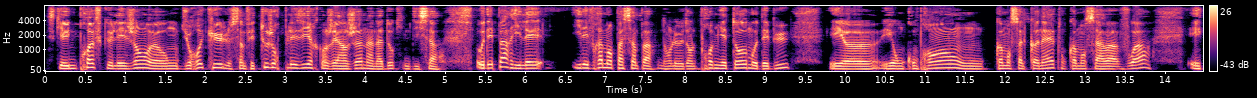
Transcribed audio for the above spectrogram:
Ce qui est une preuve que les gens euh, ont du recul. Ça me fait toujours plaisir quand j'ai un jeune, un ado qui me dit ça. Au départ, il est il est vraiment pas sympa dans le dans le premier tome au début. Et, euh, et on comprend, on commence à le connaître, on commence à voir. Et,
